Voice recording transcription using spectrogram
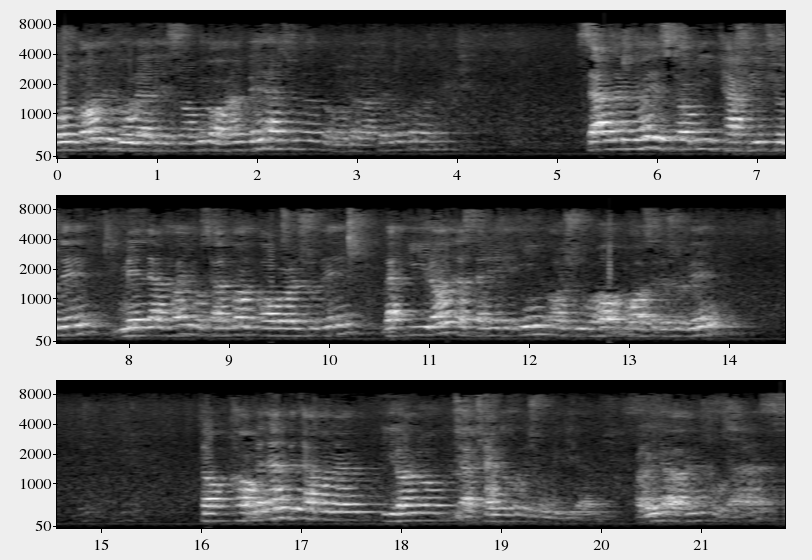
عنوان دولت اسلامی واقعا بترسونن و سرزمین های اسلامی تخریب شده ملت های مسلمان آواره شده و ایران از طریق این آشوب ها محاصره شده. تا کاملا بتوانن ایران رو در چنگ خودشون بگیرن حالا این خوب است؟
